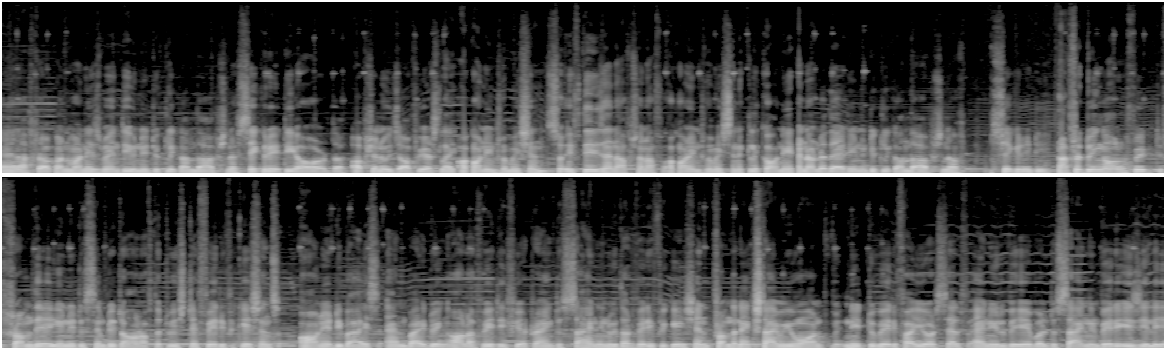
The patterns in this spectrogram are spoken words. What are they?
And after account management you need to click on the option of security or the option which appears like account information. So if there is an option of account information click on it. And under that you need to click on the option of security. After doing all of it from there you need to simply turn off the twist step verifications on your device and by doing all of it if you're trying to sign in without verification from the next time you won't need to verify yourself and you'll be able to sign in very easily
